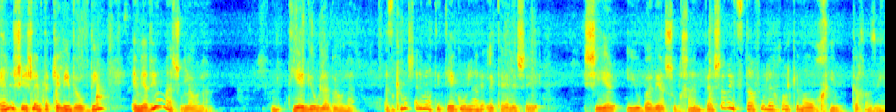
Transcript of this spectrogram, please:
אלה שיש להם את הכלים ועובדים, הם יביאו משהו לעולם. תהיה גאולה בעולם. אז כמו שאני אמרתי, תהיה גאולה לכאלה ש... שיהיו בעלי השולחן, והשאר יצטרפו לאכול כמו אורחים, ככה זה יהיה.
